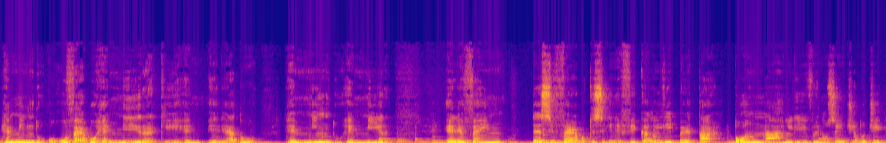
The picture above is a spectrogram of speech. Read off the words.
Remindo, o, o verbo remir aqui, rem, ele é do remindo, remir, ele vem desse verbo que significa libertar, tornar livre, no sentido de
